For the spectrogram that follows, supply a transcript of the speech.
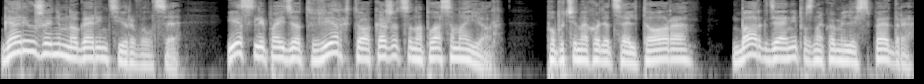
Гарри уже немного ориентировался. Если пойдет вверх, то окажется на Пласа Майор. По пути находится Эль-Тора, бар, где они познакомились с Педро,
